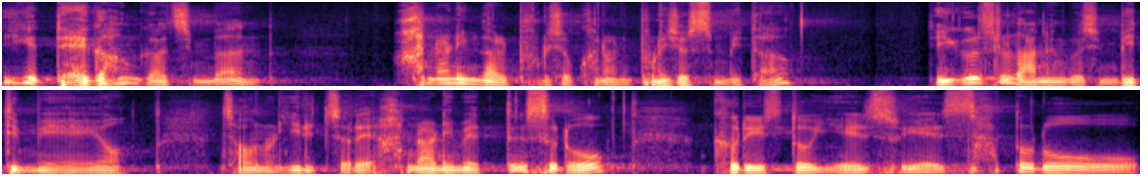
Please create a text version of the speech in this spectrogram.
이게 내가 한 거지만 하나님 나를 부르셨고 하나님 보내셨습니다. 이것을 아는 것이 믿음이에요. 자, 오늘 1절에 하나님의 뜻으로 그리스도 예수의 사도로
